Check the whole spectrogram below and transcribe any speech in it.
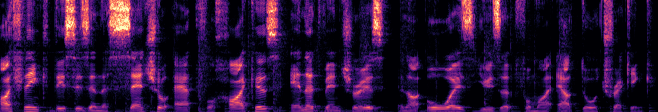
I think this is an essential app for hikers and adventurers, and I always use it for my outdoor trekking.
